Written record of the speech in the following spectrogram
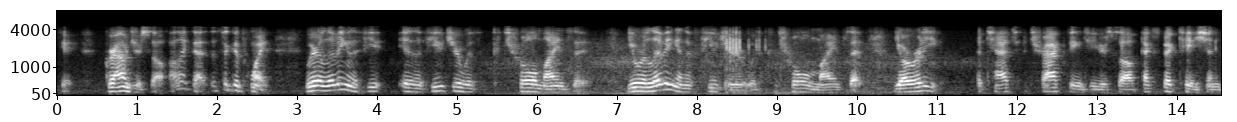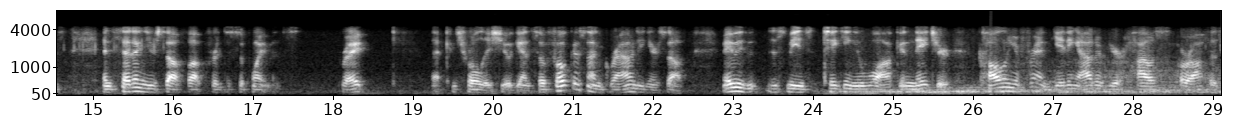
Okay, ground yourself. I like that. That's a good point. We are living in the fu- in the future with control mindset. You are living in the future with control mindset. You already attach attracting to yourself expectations and setting yourself up for disappointments, right? That control issue again. So focus on grounding yourself. Maybe this means taking a walk in nature, calling a friend, getting out of your house or office.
